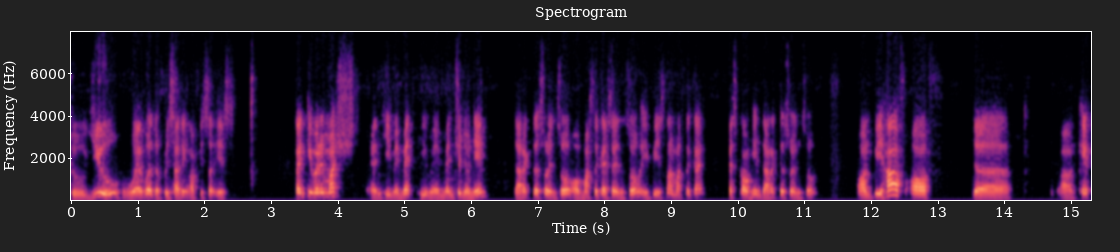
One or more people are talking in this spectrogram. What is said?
to you, whoever the presiding officer is. Thank you very much. And he may, met, he may mention your name director so and so or master guide so and so. If he's not master guide, let's call him director so and so. On behalf of the uh, Cape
